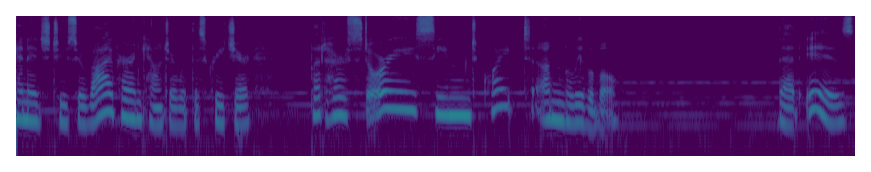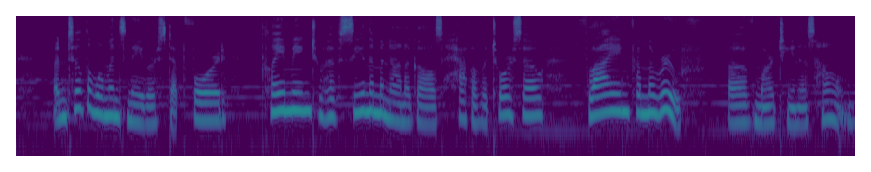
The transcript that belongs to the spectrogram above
managed to survive her encounter with this creature, but her story seemed quite unbelievable. That is, until the woman's neighbor stepped forward, claiming to have seen the Manananggal's half of a torso flying from the roof of Martina's home.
